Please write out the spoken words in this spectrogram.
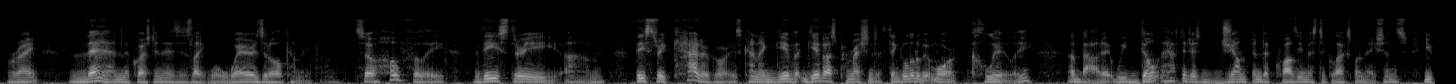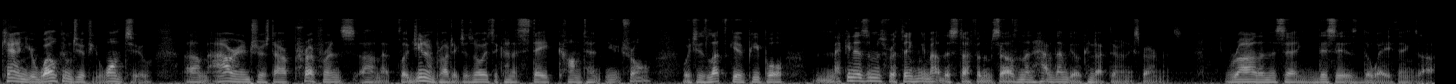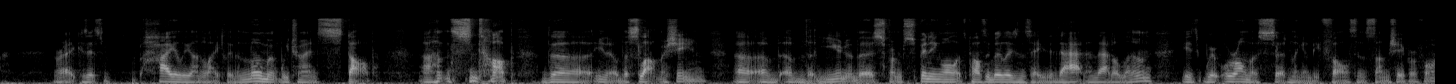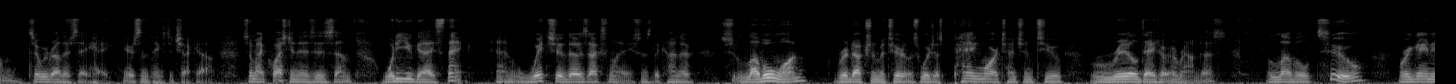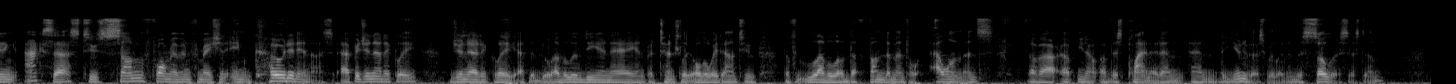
right? Then the question is, is like, well, where is it all coming from? So hopefully these three um, these three categories kind of give give us permission to think a little bit more clearly about it. We don't have to just jump into quasi mystical explanations. You can, you're welcome to if you want to. Um, our interest, our preference um, at Flow Genome Project is always to kind of stay content neutral, which is let's give people mechanisms for thinking about this stuff for themselves and then have them go conduct their own experiments rather than saying this is the way things are, right? Because it's highly unlikely. The moment we try and stop um, stop the you know the slot machine uh, of, of the universe from spinning all its possibilities and say that and that alone is we're, we're almost certainly going to be false in some shape or form. So we'd rather say, hey, here's some things to check out. So my question is, is um, what do you guys think? And which of those explanations, the kind of level one reduction materialist, we're just paying more attention to real data around us. Level two, we're gaining access to some form of information encoded in us, epigenetically, genetically, at the level of DNA, and potentially all the way down to the level of the fundamental elements of our, of, you know, of this planet and, and the universe we live in, this solar system.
